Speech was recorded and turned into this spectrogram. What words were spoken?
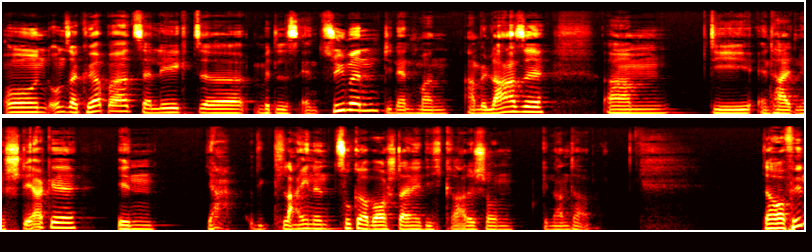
und unser Körper zerlegt äh, mittels Enzymen, die nennt man Amylase, ähm, die enthaltene Stärke in ja, die kleinen Zuckerbausteine, die ich gerade schon genannt habe. Daraufhin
